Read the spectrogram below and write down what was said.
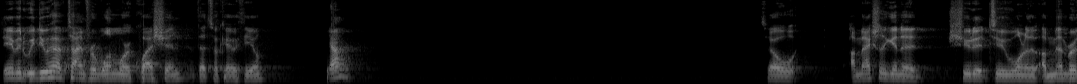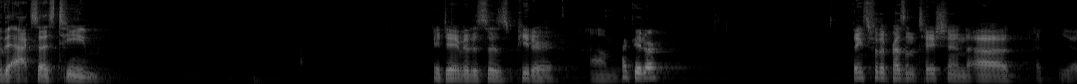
David, we do have time for one more question, if that's okay with you. Yeah? So I'm actually going to shoot it to one of the, a member of the Access team. Hey, David, this is Peter. Um, Hi, Peter. thanks for the presentation. Uh, I yeah,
